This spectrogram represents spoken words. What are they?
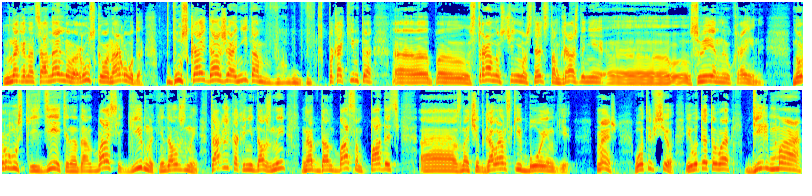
многонационального русского народа. Пускай даже они там в, в, по каким-то э, по странным стечениям обстоятельств там граждане э, суверенной Украины. Но русские дети на Донбассе гибнуть не должны. Так же, как и не должны над Донбассом падать, а, значит, голландские Боинги. Понимаешь? Вот и все. И вот этого дерьма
